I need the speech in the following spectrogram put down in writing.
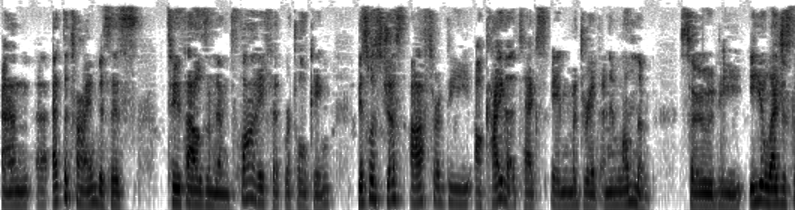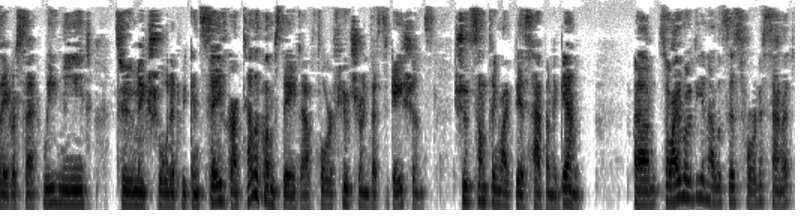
And uh, at the time, this is 2005 that we're talking. This was just after the Al Qaeda attacks in Madrid and in London. So the EU legislator said we need to make sure that we can safeguard telecoms data for future investigations should something like this happen again. Um, so I wrote the analysis for the Senate,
